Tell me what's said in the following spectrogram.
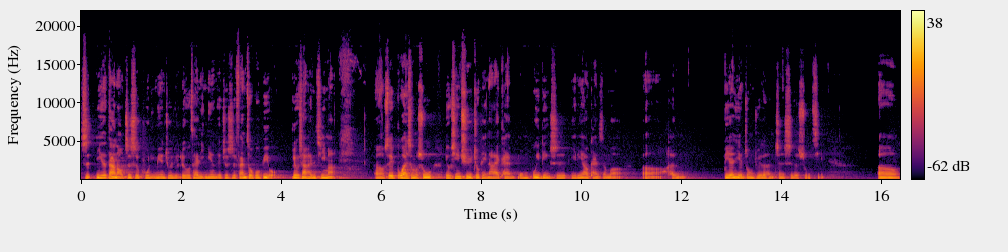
知你的大脑知识库里面就留在里面的，就是反走过必有留下痕迹嘛。呃，所以不管什么书有兴趣就可以拿来看。我们不一定是一定要看什么呃很别人眼中觉得很真实的书籍。嗯，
